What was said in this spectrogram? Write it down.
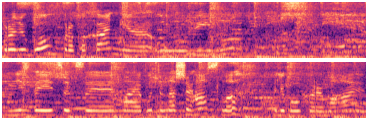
про любов, про кохання у війну. Мені здається, це має бути наше гасло. Любов перемагає.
